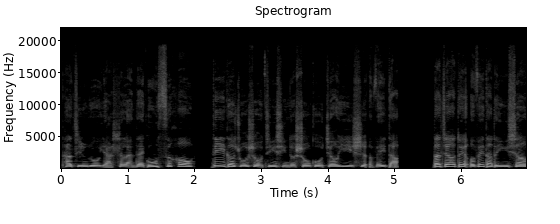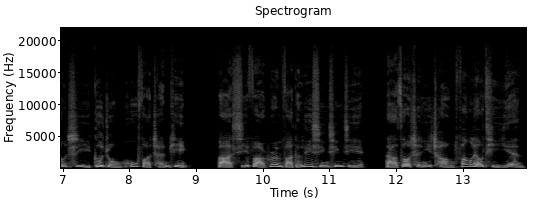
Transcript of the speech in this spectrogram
她进入雅诗兰黛公司后，第一个着手进行的收购交易是 Aveda。大家对 Aveda 的印象是以各种护发产品，把洗发润发的例行清洁打造成一场芳疗体验。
